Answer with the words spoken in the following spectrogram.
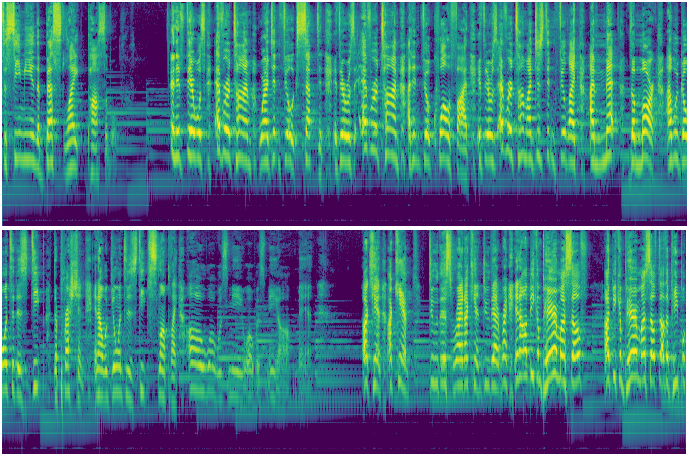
to see me in the best light possible. And if there was ever a time where I didn't feel accepted, if there was ever a time I didn't feel qualified, if there was ever a time I just didn't feel like I met the mark, I would go into this deep depression and I would go into this deep slump like, oh, what was me? What was me? Oh, man. I can't, I can't do this right. I can't do that right. And I'll be comparing myself. I'd be comparing myself to other people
